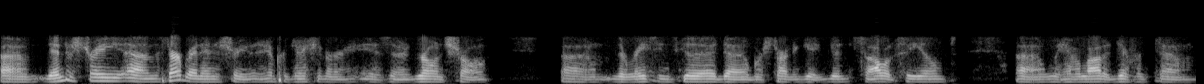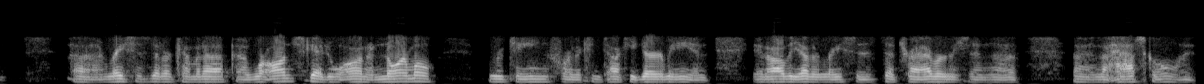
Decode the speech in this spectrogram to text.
Um, the industry, uh, the thoroughbred industry in particular, is uh, growing strong. Um, the racing's good. Uh, we're starting to get good, solid fields. Uh, we have a lot of different um, uh, races that are coming up. Uh, we're on schedule on a normal routine for the Kentucky Derby and and all the other races, the Travers and uh, uh, the Haskell, and,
